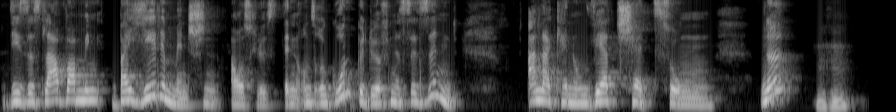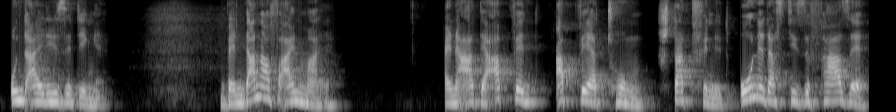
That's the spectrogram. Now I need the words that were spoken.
dieses Love-Bombing bei jedem Menschen auslöst. Denn unsere Grundbedürfnisse sind Anerkennung, Wertschätzung, ne? Mhm. Und all diese Dinge. Wenn dann auf einmal eine Art der Abwertung stattfindet, ohne dass diese Phase,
